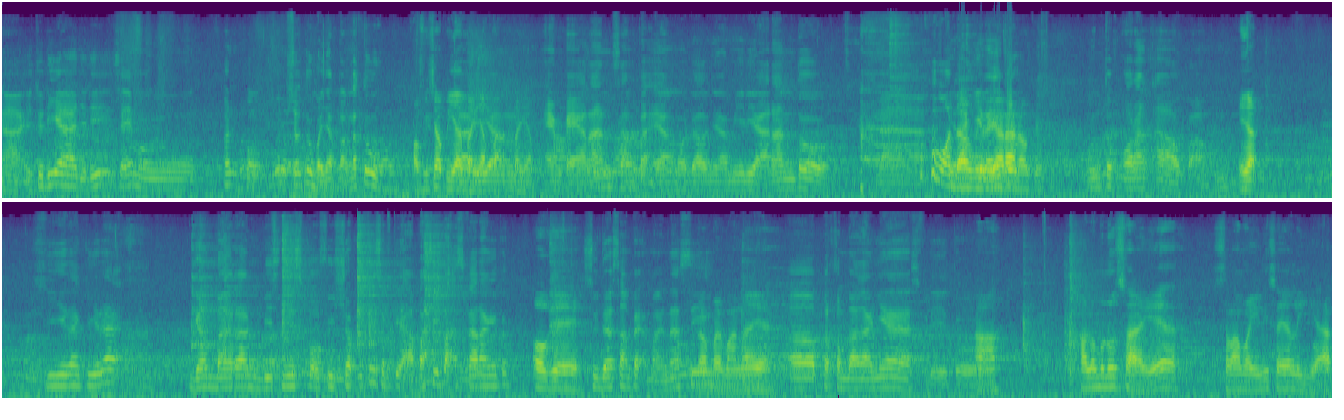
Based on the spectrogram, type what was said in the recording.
Nah, itu dia. Jadi saya mau kan coffee shop tuh banyak banget tuh. Coffee shop iya Dari banyak yang banyak. emperan sampai yang modalnya miliaran tuh. Nah, Modal kira-kira miliaran, itu oke. Untuk orang awam, Iya. kira-kira gambaran bisnis coffee shop itu seperti apa sih Pak sekarang itu? Oke. Sudah sampai mana sih Sampai mana ya? eh, perkembangannya seperti itu? Ah, kalau menurut saya selama ini saya lihat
